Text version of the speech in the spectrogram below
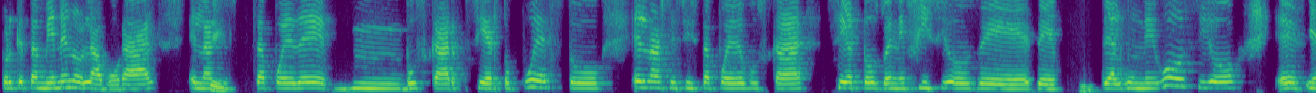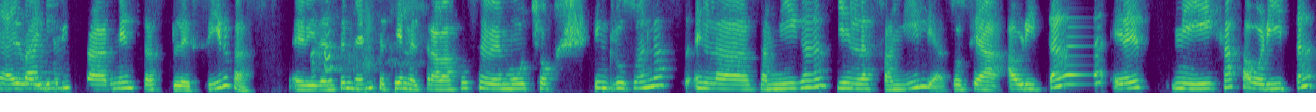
porque también en lo laboral, el narcisista puede mm, buscar cierto puesto, el narcisista puede buscar ciertos beneficios de, de, de algún negocio. Este, y te va a mientras le sirvas, evidentemente, sí, en el trabajo se ve mucho, incluso en las, en las amigas y en las familias, o sea, ahorita es mi hija favorita,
